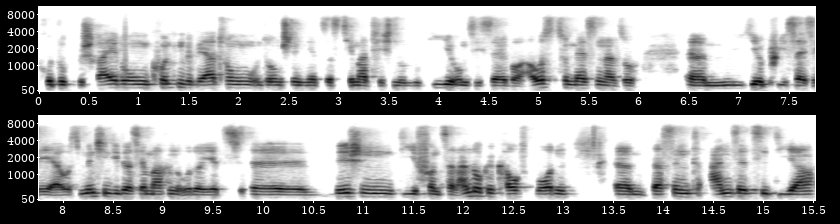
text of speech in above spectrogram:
Produktbeschreibungen, Kundenbewertungen, unter Umständen jetzt das Thema Technologie, um sich selber auszumessen. Also ähm, hier Precise AI aus München, die das ja machen, oder jetzt äh, Vision, die von Zalando gekauft wurden. Ähm, das sind Ansätze, die ja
